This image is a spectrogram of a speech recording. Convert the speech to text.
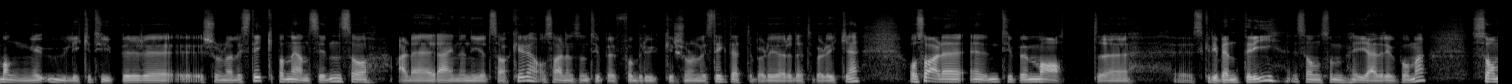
mange ulike typer eh, journalistikk. På den ene siden så er det rene nyhetssaker, og så er det en sånn type forbrukerjournalistikk. Dette bør du gjøre, dette bør du ikke. Og så er det en type matskribenteri, sånn som jeg driver på med, som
